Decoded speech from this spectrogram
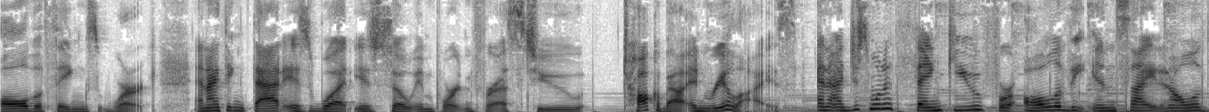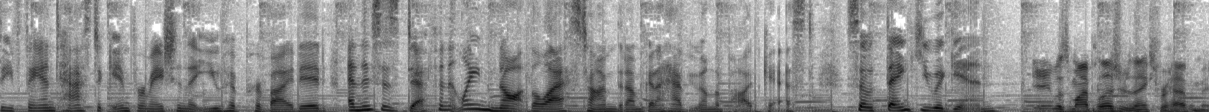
all the things work. And I think that is what is so important for us to talk about and realize. And I just want to thank you for all of the insight and all of the fantastic information that you have provided. And this is definitely not the last time that I'm going to have you on the podcast. So thank you again. It was my pleasure. Thanks for having me.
